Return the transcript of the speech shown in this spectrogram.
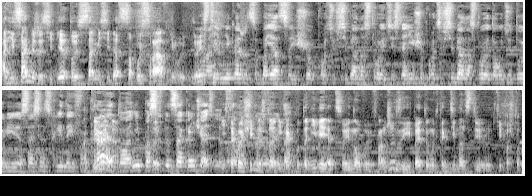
они сами же себе, то есть сами себя с собой сравнивают. То Ну, есть, они, мне кажется, боятся еще против себя настроить. Если они еще против себя настроят аудитории Assassin's Creed и Far Cry, именно. то они посыпятся окончательно. есть потому такое ощущение, что они да. как будто не верят в свои новые франшизы, и поэтому их так демонстрируют, типа, чтобы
